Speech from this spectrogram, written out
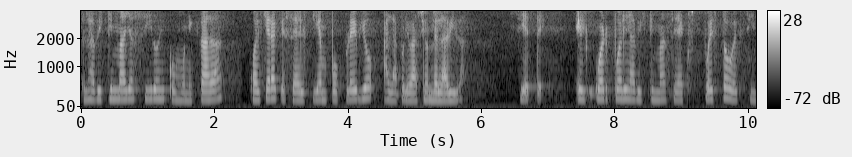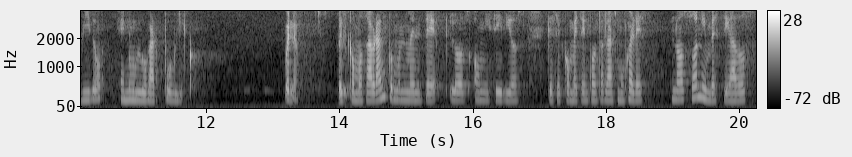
La víctima haya sido incomunicada cualquiera que sea el tiempo previo a la privación de la vida. 7. El cuerpo de la víctima sea expuesto o exhibido en un lugar público. Bueno, pues como sabrán, comúnmente los homicidios que se cometen contra las mujeres no son investigados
